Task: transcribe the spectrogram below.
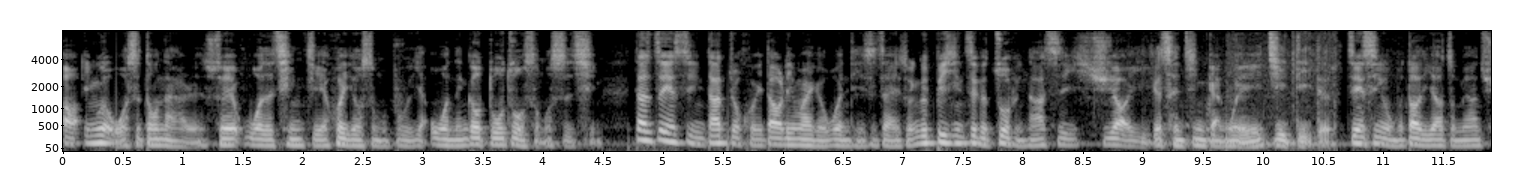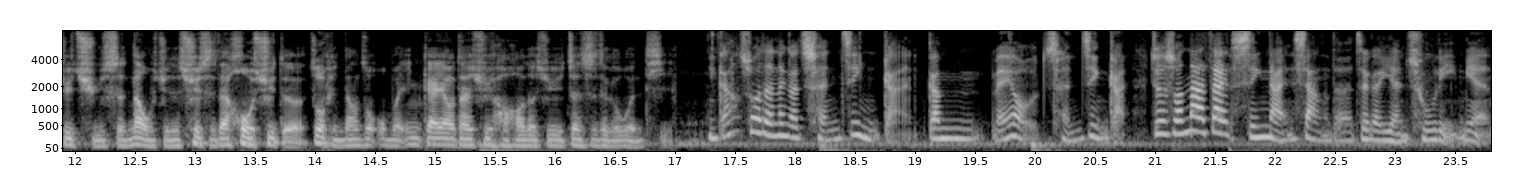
哦，因为我是东南亚人，所以我的情节会有什么不一样？我能够多做什么事情？但是这件事情，它就回到另外一个问题，是在说，因为毕竟这个作品它是需要以一个沉浸感为基底的。这件事情，我们到底要怎么样去取舍？那我觉得，确实在后续的作品当中，我们应该要再去好好的去正视这个问题。你刚刚说的那个沉浸感跟没有沉浸感，就是说，那在新南向的这个演出里面，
